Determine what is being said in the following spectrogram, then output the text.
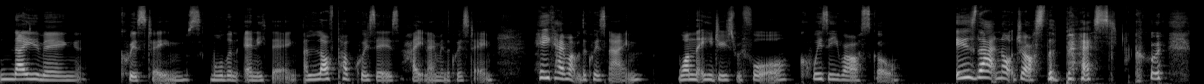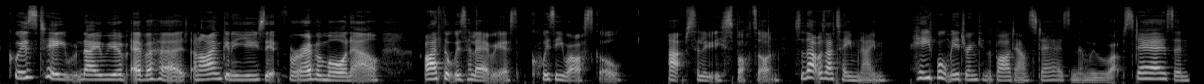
naming quiz teams more than anything. I love pub quizzes, hate naming the quiz team. He came up with the quiz name, one that he'd used before Quizzie Rascal. Is that not just the best quiz team name you have ever heard? And I'm going to use it forevermore now. I thought was hilarious. Quizzie Rascal. Absolutely spot on. So that was our team name he'd bought me a drink in the bar downstairs and then we were upstairs and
